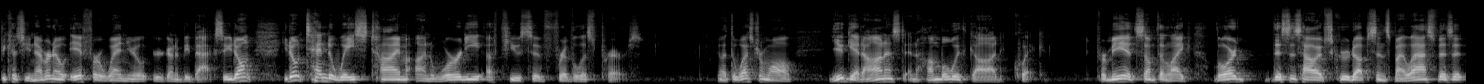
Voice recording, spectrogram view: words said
because you never know if or when you're, you're going to be back. So you don't, you don't tend to waste time on wordy, effusive, frivolous prayers. Now, at the Western Wall, you get honest and humble with God quick. For me, it's something like, Lord, this is how I've screwed up since my last visit.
